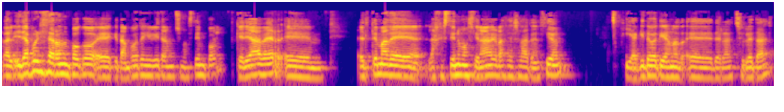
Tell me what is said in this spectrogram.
Vale, y ya por ir cerrando un poco, eh, que tampoco te quiero quitar mucho más tiempo, quería ver eh, el tema de la gestión emocional gracias a la atención. Y aquí tengo que tirar eh, de las chuletas.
